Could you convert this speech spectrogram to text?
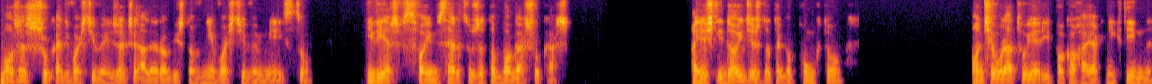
możesz szukać właściwej rzeczy, ale robisz to w niewłaściwym miejscu. I wiesz w swoim sercu, że to Boga szukasz. A jeśli dojdziesz do tego punktu, On cię uratuje i pokocha jak nikt inny.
